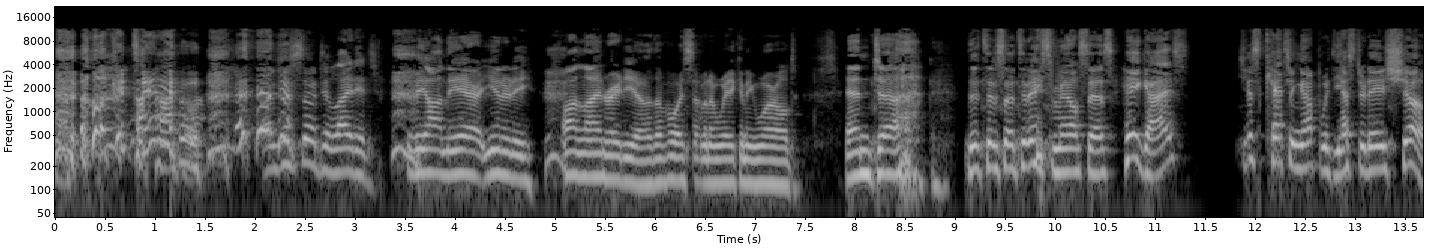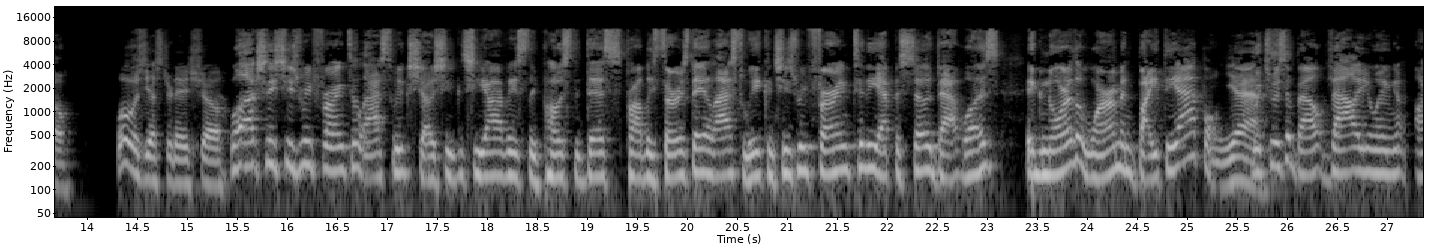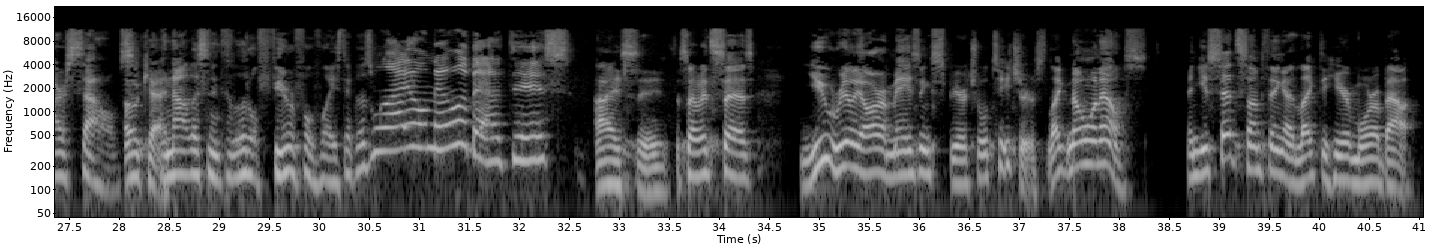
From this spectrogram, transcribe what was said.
Continue. I'm just so delighted to be on the air at Unity Online Radio, the voice of an awakening world. And uh, so today's mail says, "Hey guys, just catching up with yesterday's show. What was yesterday's show? Well, actually, she's referring to last week's show. She she obviously posted this probably Thursday of last week, and she's referring to the episode that was "Ignore the Worm and Bite the Apple," Yes. which was about valuing ourselves, Okay. and not listening to the little fearful voice that goes, "Well, I don't know about this." I see. So it says, You really are amazing spiritual teachers, like no one else. And you said something I'd like to hear more about.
